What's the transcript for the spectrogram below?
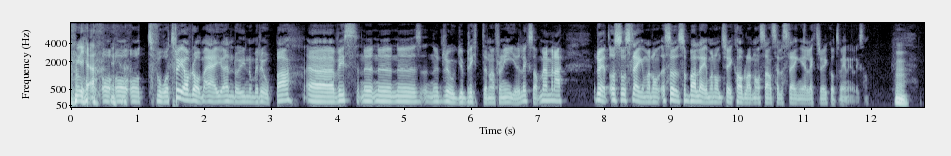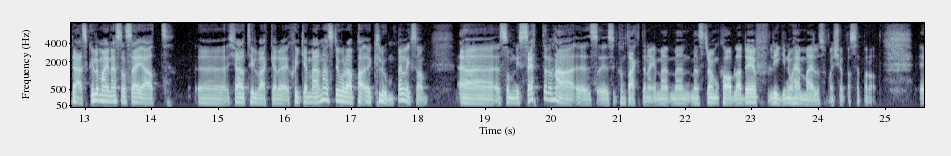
yeah. och, och, och, två, tre av dem är ju ändå inom Europa. Uh, visst, nu, nu, nu, nu drog ju britterna från EU. Liksom. Men jag menar, du vet, och så, slänger man dem, så, så bara lägger man de tre kablarna någonstans eller slänger elektronikåtervinning. Liksom. Mm. Där skulle man ju nästan säga att Uh, kära tillverkare, skicka med den här stora klumpen liksom. Uh, som ni sätter den här uh, kontakterna i. Men, men, men, strömkablar det ligger nog hemma eller så får man köpa separat. Uh,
